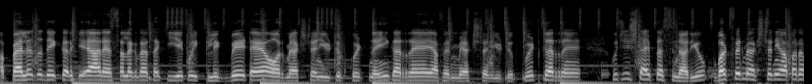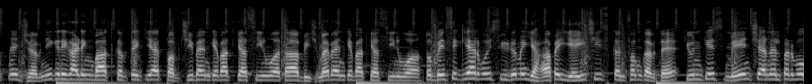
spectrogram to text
अब पहले तो देख करके यार ऐसा लग रहा था कि ये कोई क्लिक बेट है और मैक्सटन यूट्यूब क्विट नहीं कर रहे हैं या फिर मैक्सटन यूट्यूब क्विट कर रहे हैं। कुछ इस टाइप का सिनारियो बट फिर मैक्सटन यहाँ पर अपने जर्नी के रिगार्डिंग बात करते हैं कि यार पबजी बैन के बाद क्या सीन हुआ था बीचमा बैन के बाद क्या सीन हुआ। तो बेसिकली यार वो इस वीडियो में यहाँ पे यही चीज़ कंफर्म करते हैं कि उनके इस मेन चैनल पर वो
